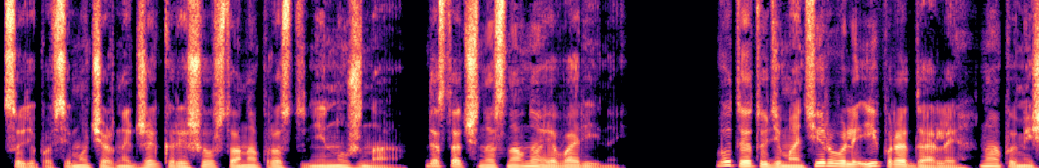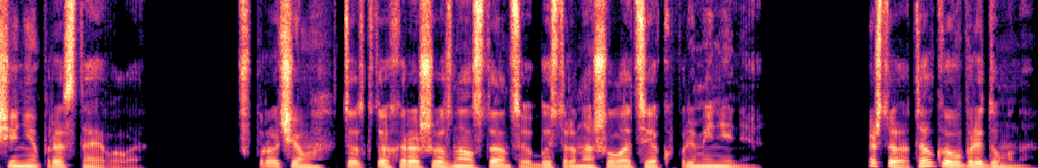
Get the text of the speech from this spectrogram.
Судя по всему, Черный Джек решил, что она просто не нужна, достаточно основной аварийной. Вот эту демонтировали и продали, ну а помещение простаивало. Впрочем, тот, кто хорошо знал станцию, быстро нашел отсеку применения. А что, толково придумано.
